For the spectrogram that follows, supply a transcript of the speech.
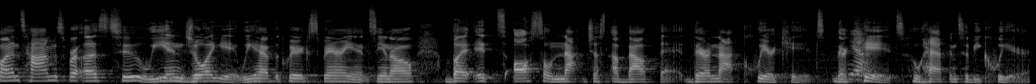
fun times for us too. We enjoy it. We have the queer experience, you know, but it's also not just about that. They're not queer kids. They're Yeah. kids who happen to be queer.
